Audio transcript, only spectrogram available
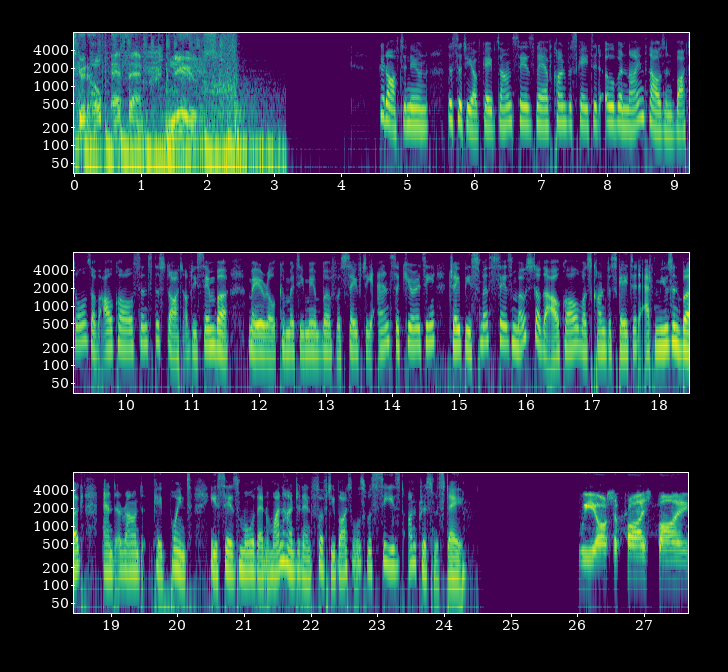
is Good Hope FM News. Good afternoon. The City of Cape Town says they have confiscated over 9,000 bottles of alcohol since the start of December. Mayoral Committee member for Safety and Security, JP Smith, says most of the alcohol was confiscated at Muizenberg and around Cape Point. He says more than 150 bottles were seized on Christmas Day. We are surprised by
